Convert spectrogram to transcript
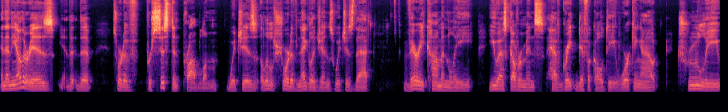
And then the other is the, the sort of persistent problem, which is a little short of negligence, which is that very commonly US governments have great difficulty working out truly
